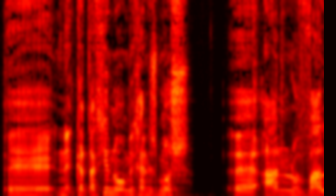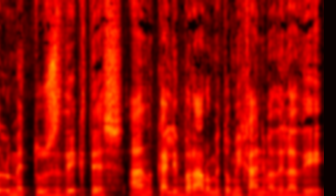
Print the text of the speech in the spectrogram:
Ε, ναι, καταρχήν ο μηχανισμός ε, αν βάλουμε τους δείκτες, αν καλυμπράρουμε το μηχάνημα δηλαδή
